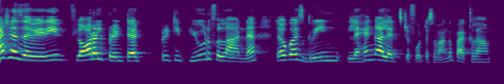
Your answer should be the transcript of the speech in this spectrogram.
Asha Jhaveri floral printed pretty பியூட்டிஃபுல்லான டோகாஸ் கிரீன் லெஹங்கால எடுத்துகிட்ட ஃபோட்டோஸ் வாங்க பார்க்கலாம்.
